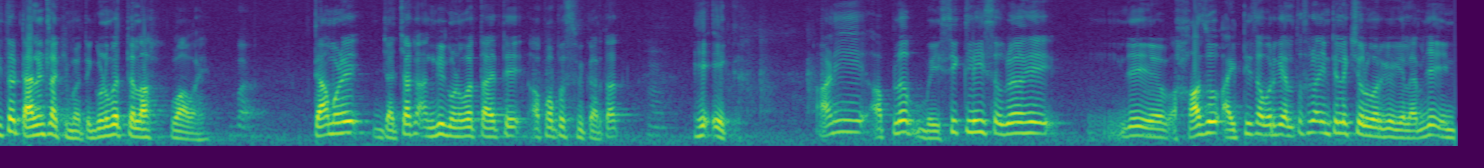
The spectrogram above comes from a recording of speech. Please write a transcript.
तिथं टॅलेंटला किंमत आहे गुणवत्तेला वाव आहे. त्यामुळे ज्याच्या अंगी गुणवत्ता आहे ते आपोआपच स्वीकारतात. हे एक. आणि आपलं बेसिकली सगळं हे म्हणजे हा जो आय टीचा वर्ग गेला तो सगळा इंटेलेक्च्युअल वर्ग गेला आहे. म्हणजे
